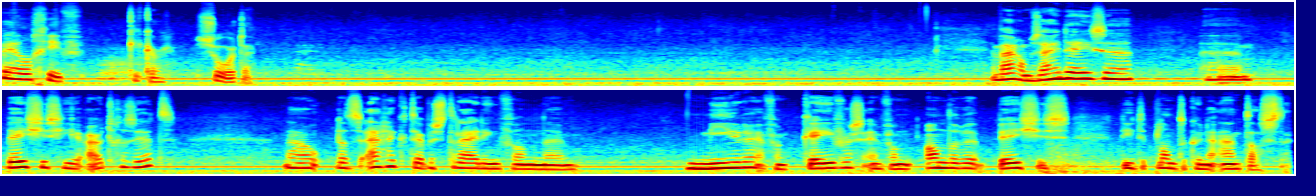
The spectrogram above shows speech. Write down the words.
pijlgifkikkersoorten. En waarom zijn deze beestjes hier uitgezet? Nou, dat is eigenlijk ter bestrijding van mieren, van kevers en van andere beestjes die de planten kunnen aantasten.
